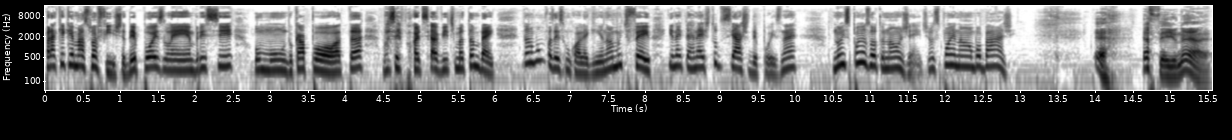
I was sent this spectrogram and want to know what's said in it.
para que queimar sua ficha? Depois lembre-se: o mundo capota, você pode ser a vítima também. Então não vamos fazer isso com um coleguinha, não é muito feio. E na internet tudo se acha depois, né? Não expõe os outros, não, gente. Não expõe, não, bobagem. É, é feio, né,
